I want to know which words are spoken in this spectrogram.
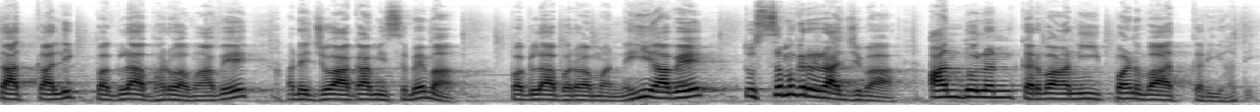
તાત્કાલિક પગલાં ભરવામાં આવે અને જો આગામી સમયમાં પગલાં ભરવામાં નહીં આવે, તો સમગ્ર રાજ્યમાં આંદોલન કરવાની પણ વાત કરી હતી.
